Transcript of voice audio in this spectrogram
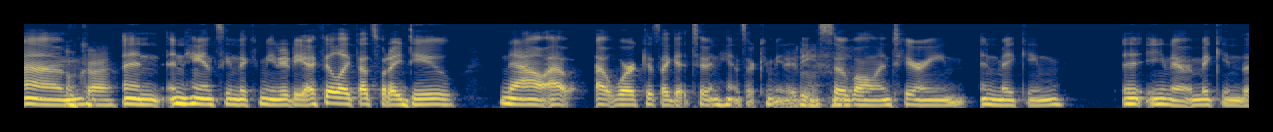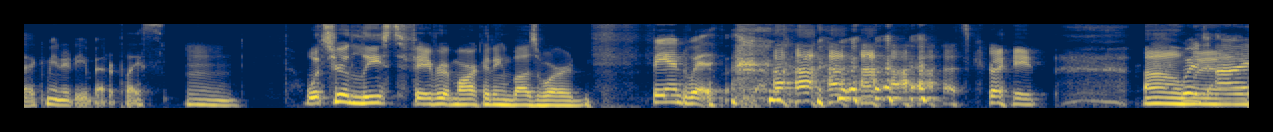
um, okay. and enhancing the community. I feel like that's what I do now at, at work is I get to enhance our community. Mm-hmm. So volunteering and making, uh, you know, making the community a better place. Mm. What's your least favorite marketing buzzword? Bandwidth. That's great. Oh, Which man. I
